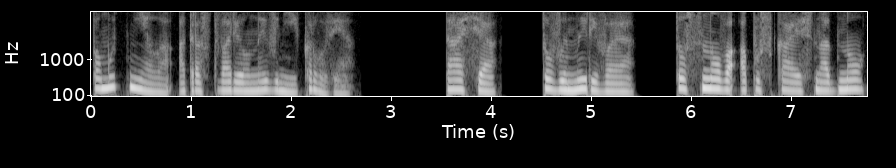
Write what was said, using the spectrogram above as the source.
помутнела от растворенной в ней крови. Тася, то выныривая, то снова опускаясь на дно,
